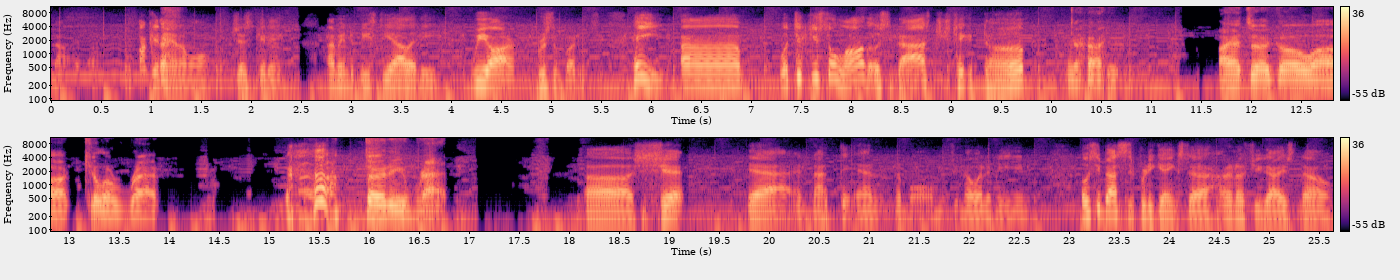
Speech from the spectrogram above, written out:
No, I don't. Fucking animal. Just kidding. I'm into bestiality. We are Brewsome Buddies. Hey, um, what took you so long, OC Bass? Did you take a dump? I had to go uh, kill a rat. Dirty rat. Uh, shit. Yeah, and not the animal, if you know what I mean. OC Bass is pretty gangsta. I don't know if you guys know,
